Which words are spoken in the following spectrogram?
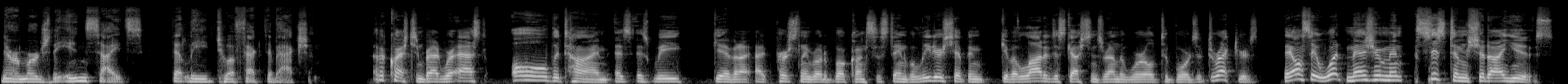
there emerge the insights that lead to effective action. I have a question, Brad. We're asked all the time as, as we give, and I, I personally wrote a book on sustainable leadership and give a lot of discussions around the world to boards of directors. They all say, What measurement system should I use?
